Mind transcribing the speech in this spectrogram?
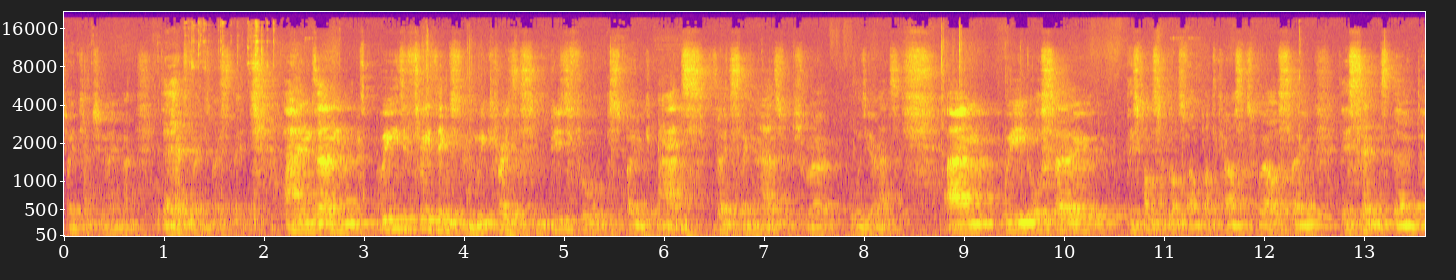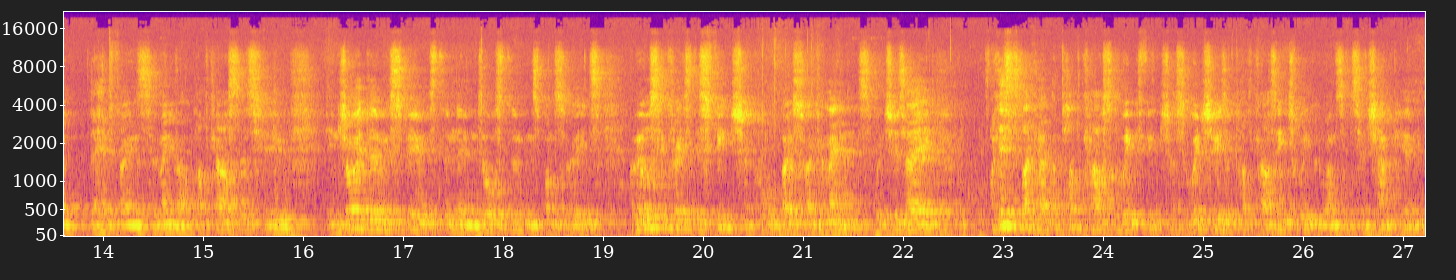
sorry, catchy name that, their headphones basically. And um, we did three things for them. We created some beautiful bespoke ads, 30 second ads, which were audio ads. Um, we also, they sponsored lots of our podcasts as well, so they sent their, their, their headphones to many of our podcasters who enjoyed them, experienced them, and endorsed them in sponsor reads. And we also created this feature called Bose Recommends, which is a, I guess it's like a, a podcast of the week feature. So we'd choose a podcast each week we wanted to champion.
